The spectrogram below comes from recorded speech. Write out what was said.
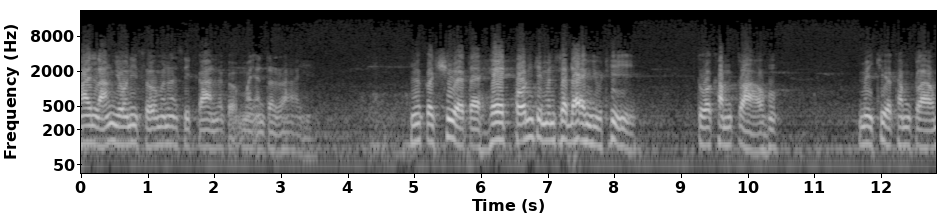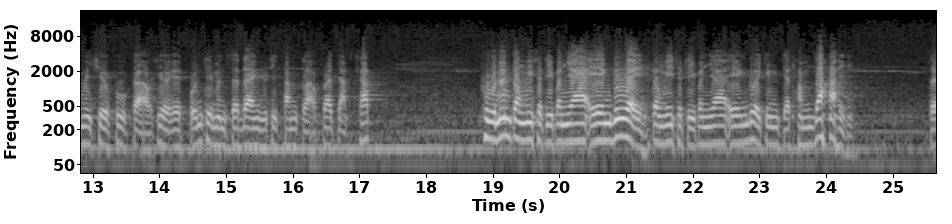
ภายหลังโยนิโสมนสิการแล้วก็ไม่อันตรายแล้วก็เชื่อแต่เหตุผลที่มันแสดงอยู่ที่ ตัวคำกล่าว ไม่เชื่อคำกล่าว ไม่เชื่อผู้กล่าว เชื่อเหตุผลที่มันแสดงอยู่ที่คำกล่าวประจักษ์ชัด ผู้นั้นต้องมีสติปัญญาเองด้วย ต้องมีสติปัญญาเองด้วยจึงจะทำได้ แต่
